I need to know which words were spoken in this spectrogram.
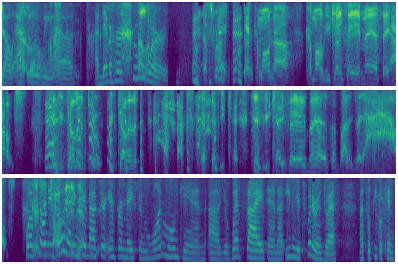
So absolutely, uh, I never heard cruel Hello. words. That's right. That, come on now. Come on. If you can't say amen, say ouch. Because you're telling the truth. You're telling the if, you can't, if you can't say amen, somebody say ouch. Well, Tony, go ahead and them. give out your information one more again, uh, your website and uh, even your Twitter address, uh, so people can,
